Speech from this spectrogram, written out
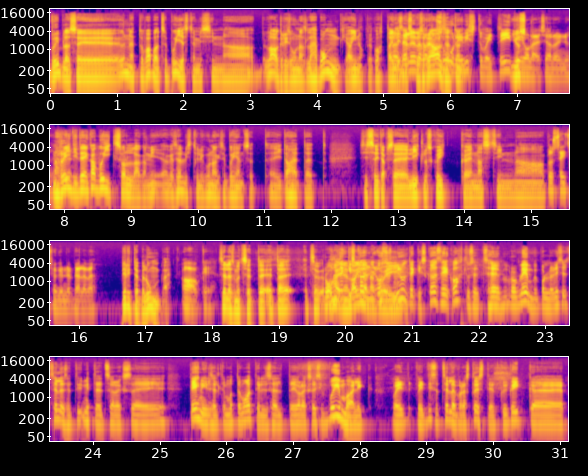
võib-olla see õnnetu Vabaduse puiestee, mis sinna laagri suunas läheb, ongi ainuke koht Tallinnas no,, kus reaalselt suuri on ristuvaid teid just, ei ole, seal on ju. noh, Reidi tee ka võiks olla, aga mi-, aga seal vist oli kunagi see põhjendus, et ei taheta, et siis sõidab see liiklus kõik ennast sinna pluss seitsmekümne peale või? Pirita peale umbe. okei okay.. selles mõttes, et, et ta, et see roheline laine ka, nagu ei minul tekkis ka see kahtlus, et see probleem võib olla lihtsalt selles, et mitte, et see oleks tehniliselt ja matemaatiliselt ei oleks asi võimalik, vaid, vaid lihtsalt sellepärast tõesti, et kui kõik äh,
